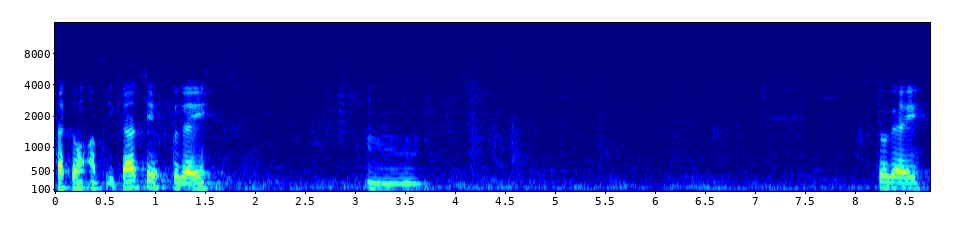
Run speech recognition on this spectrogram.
taką aplikację, w której mm, w której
